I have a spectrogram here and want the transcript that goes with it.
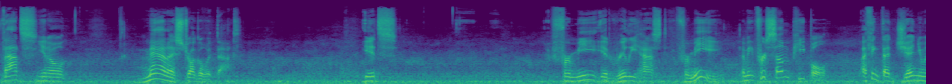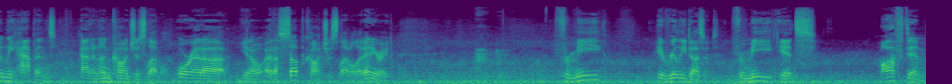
that's, you know, man, I struggle with that. It's, for me, it really has to, for me, I mean, for some people, I think that genuinely happens at an unconscious level or at a, you know, at a subconscious level at any rate. For me, it really doesn't. For me, it's often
